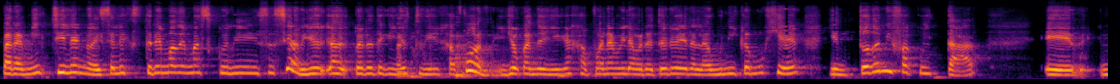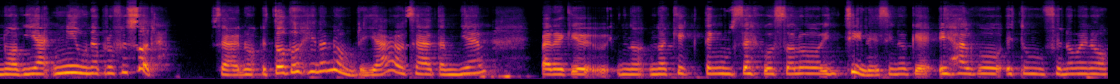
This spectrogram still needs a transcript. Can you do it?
para mí Chile no es el extremo de masculinización, yo, acuérdate que yo estudié en Japón, y yo cuando llegué a Japón a mi laboratorio era la única mujer, y en toda mi facultad eh, no había ni una profesora. O sea, no, todos eran hombres, ¿ya? O sea, también para que no, no, es que tenga un sesgo solo en Chile, sino que es algo, esto es un fenómeno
